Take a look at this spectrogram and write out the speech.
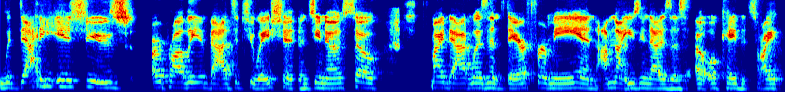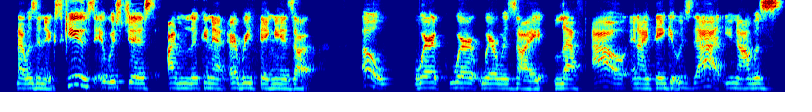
with daddy issues are probably in bad situations, you know. So my dad wasn't there for me, and I'm not using that as a oh, okay. So I that was an excuse. It was just I'm looking at everything as a oh where where where was I left out? And I think it was that you know I was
